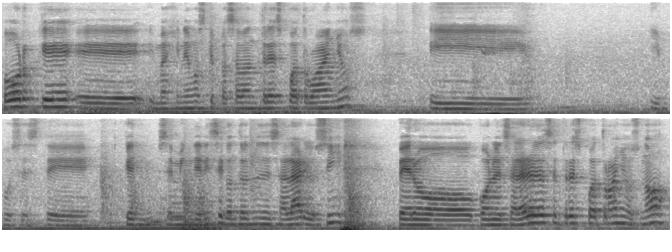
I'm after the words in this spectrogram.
porque eh, imaginemos que pasaban 3, 4 años y, y pues este que se minimice con 3 meses de salario, sí, pero con el salario de hace 3, 4 años no,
